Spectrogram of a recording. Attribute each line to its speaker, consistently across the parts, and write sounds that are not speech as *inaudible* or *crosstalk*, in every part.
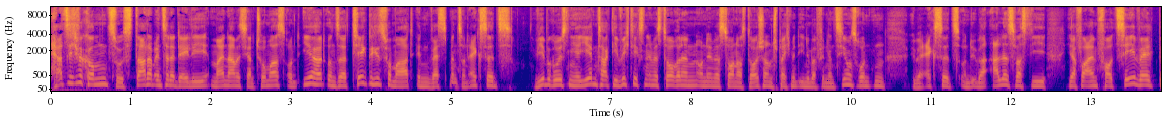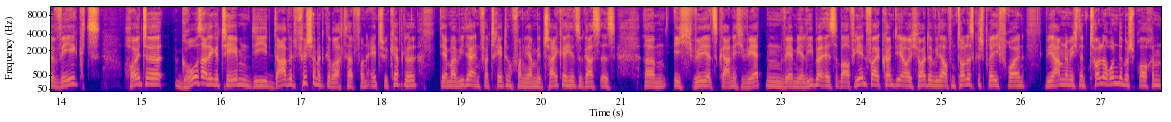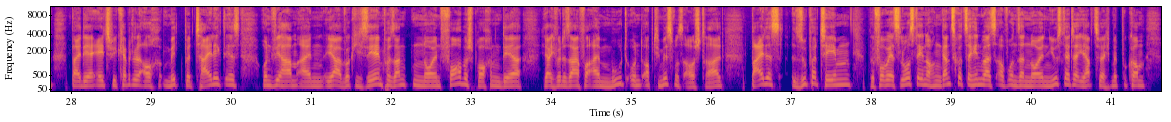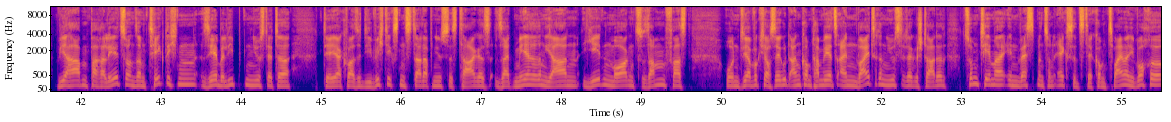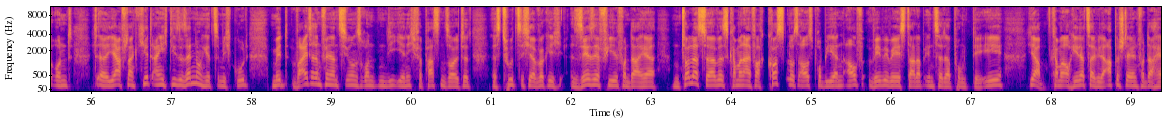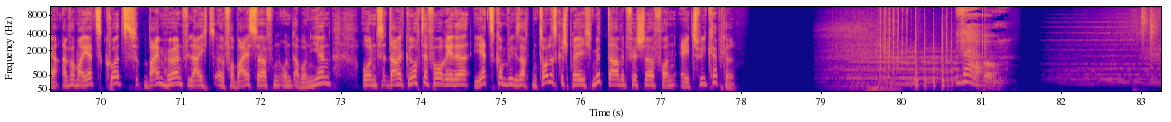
Speaker 1: Herzlich willkommen zu Startup Insider Daily. Mein Name ist Jan Thomas und ihr hört unser tägliches Format Investments und Exits. Wir begrüßen hier jeden Tag die wichtigsten Investorinnen und Investoren aus Deutschland und sprechen mit ihnen über Finanzierungsrunden, über Exits und über alles, was die ja vor allem VC-Welt bewegt Heute großartige Themen, die David Fischer mitgebracht hat von H3 Capital, der mal wieder in Vertretung von Jan Mitschaiker hier zu Gast ist. Ähm, ich will jetzt gar nicht werten, wer mir lieber ist, aber auf jeden Fall könnt ihr euch heute wieder auf ein tolles Gespräch freuen. Wir haben nämlich eine tolle Runde besprochen, bei der H3 Capital auch mit beteiligt ist und wir haben einen ja wirklich sehr imposanten neuen Fonds besprochen, der ja ich würde sagen vor allem Mut und Optimismus ausstrahlt. Beides super Themen. Bevor wir jetzt loslegen, noch ein ganz kurzer Hinweis auf unseren neuen Newsletter. Ihr habt es vielleicht mitbekommen, wir haben parallel zu unserem täglichen, sehr beliebten Newsletter der ja quasi die wichtigsten Startup-News des Tages seit mehreren Jahren jeden Morgen zusammenfasst und ja wirklich auch sehr gut ankommt, haben wir jetzt einen weiteren Newsletter gestartet zum Thema Investments und Exits. Der kommt zweimal die Woche und äh, ja, flankiert eigentlich diese Sendung hier ziemlich gut mit weiteren Finanzierungsrunden, die ihr nicht verpassen solltet. Es tut sich ja wirklich sehr, sehr viel. Von daher ein toller Service, kann man einfach kostenlos ausprobieren auf www.startupinsider.de. Ja, kann man auch jederzeit wieder abbestellen. Von daher einfach mal jetzt kurz beim Hören vielleicht äh, vorbeisurfen und abonnieren. Und damit genug der Vorrede. Jetzt kommt, wie gesagt, ein tolles Gespräch mit David Fischer von H3 Capital.
Speaker 2: Werbung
